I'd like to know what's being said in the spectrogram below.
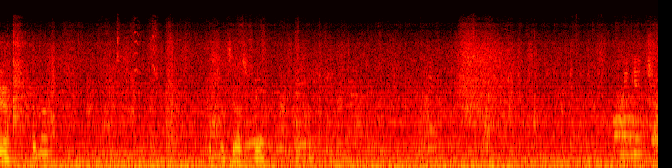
here. Come on. Come on, Saskia. Come on. Let me get you.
